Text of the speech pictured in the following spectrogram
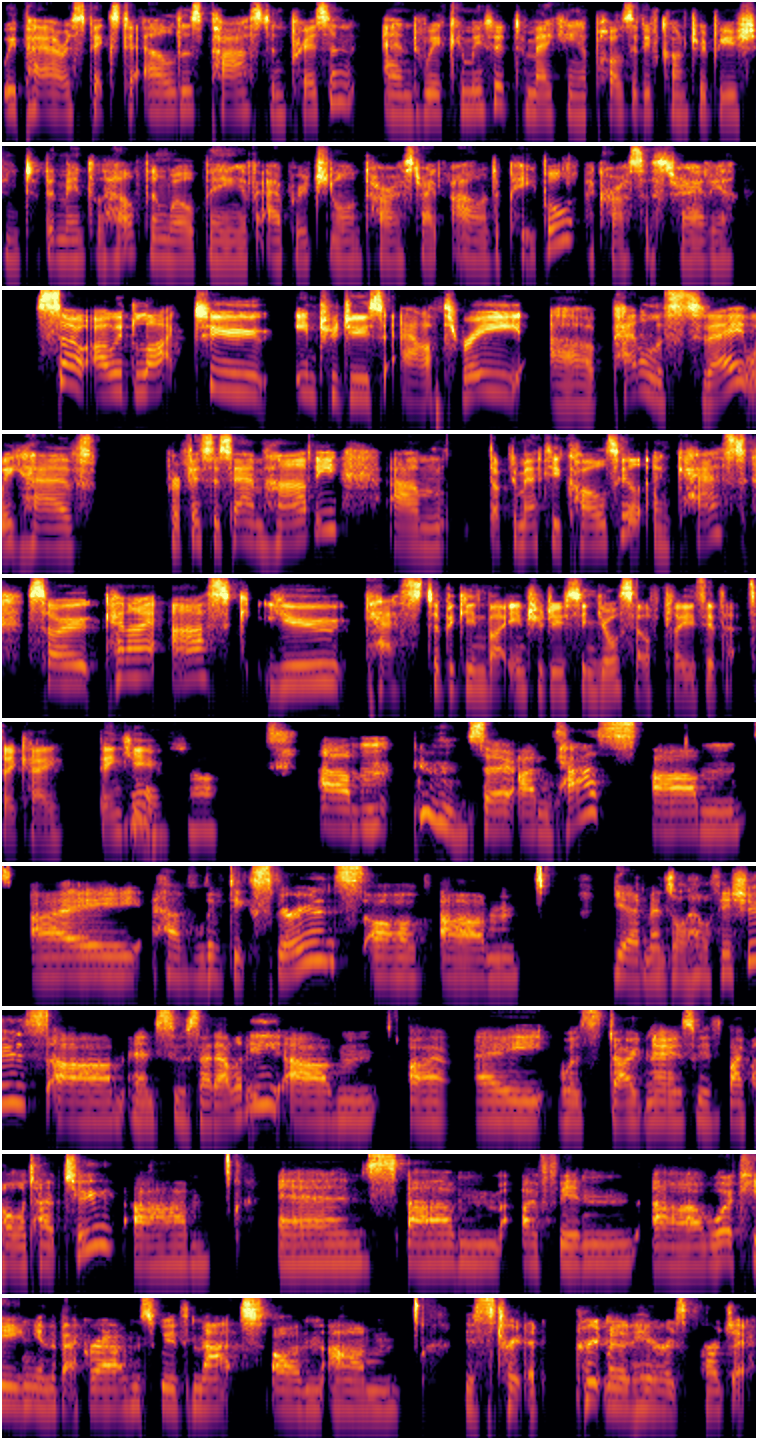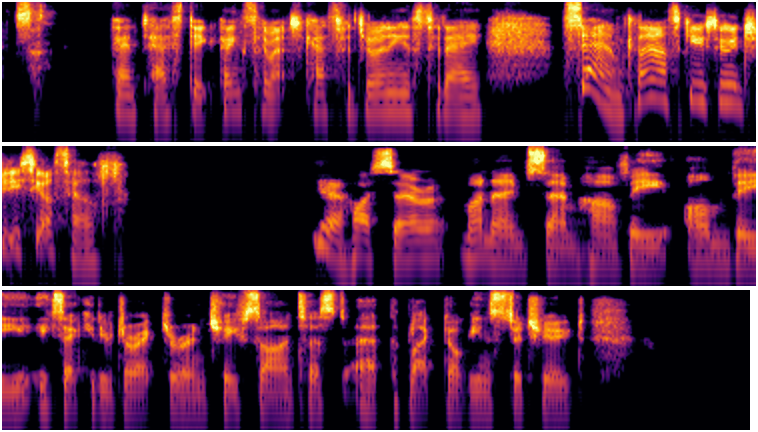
We pay our respects to elders past and present, and we're committed to making a positive contribution to the mental health and well-being of Aboriginal and Torres Strait Islander people across Australia. So I would like to introduce our three uh, panelists today. We have Professor Sam Harvey, um, Dr. Matthew Coleshill, and Cass. So, can I ask you, Cass, to begin by introducing yourself, please, if that's okay? Thank you. Yeah, sure. Um, so I'm Cass. Um, I have lived experience of um, yeah mental health issues um, and suicidality. Um, I, was diagnosed with bipolar type two, um, and I've been uh, working in the background with Matt on this treatment treatment adherence project. Fantastic. Thanks so much, Cass, for joining us today. Sam, can I ask you to introduce yourself? Yeah, hi, Sarah. My name's Sam Harvey. I'm the Executive Director and Chief Scientist at the Black Dog Institute.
